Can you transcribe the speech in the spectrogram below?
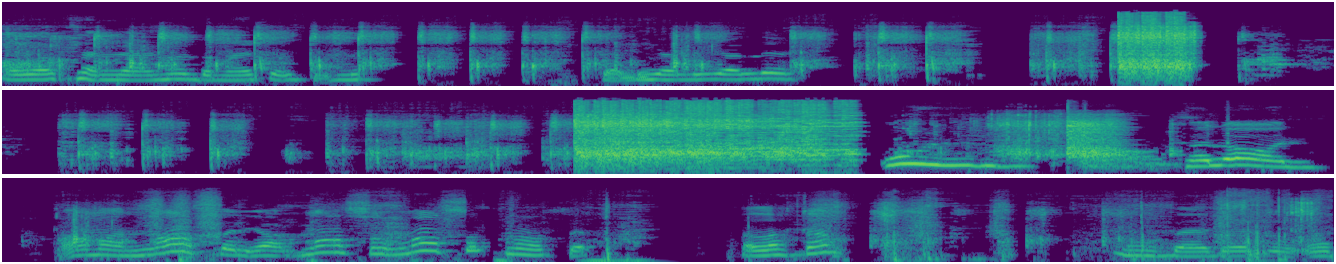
Allah kendilerini öldürmeye çalışıyordu. Geldi geldi geldi. Helal. Aman nasıl ya? Nasıl nasıl nasıl? Allah'tan bu bedel o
